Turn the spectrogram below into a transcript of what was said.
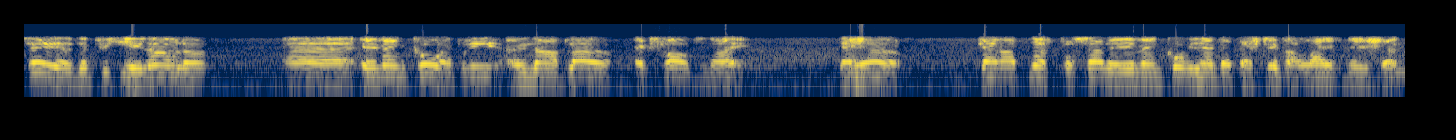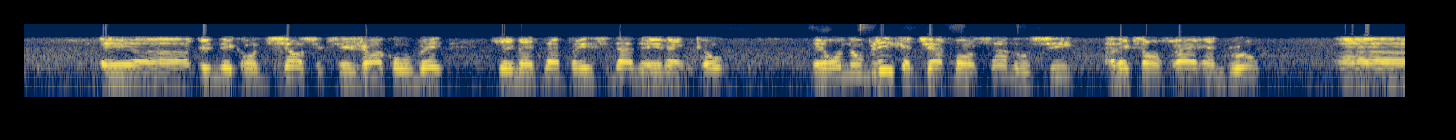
Tu sais, depuis qu'il est là, là, euh, Evenco a pris une ampleur extraordinaire. D'ailleurs, 49% de Evenco vient d'être acheté par Live Nation. Et euh, une des conditions, c'est que c'est Jacques Aubé qui est maintenant président de Evenco. Mais on oublie que Jeff Molson aussi, avec son frère Andrew, euh,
